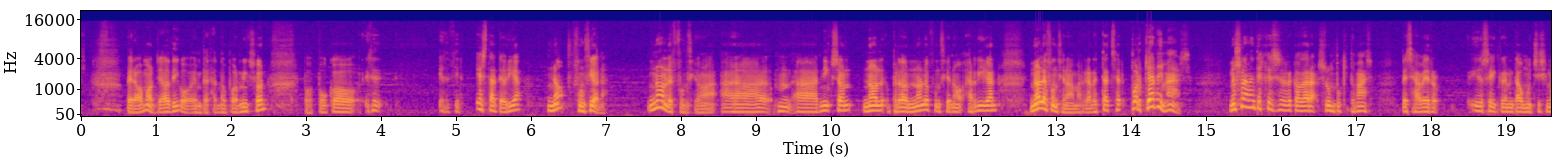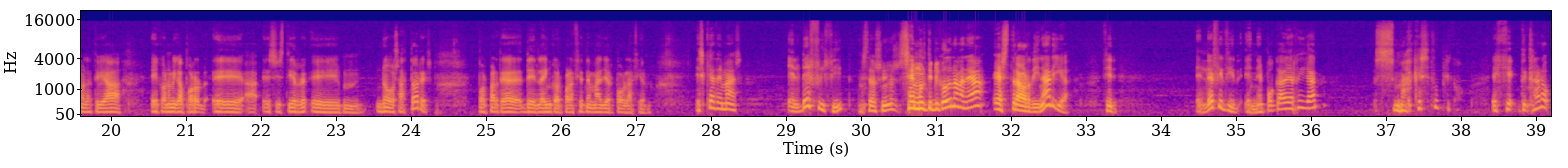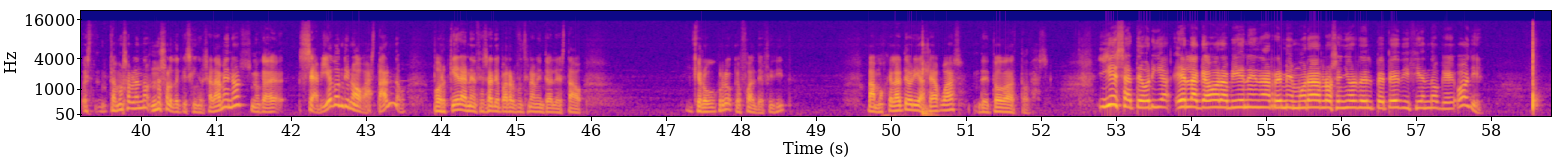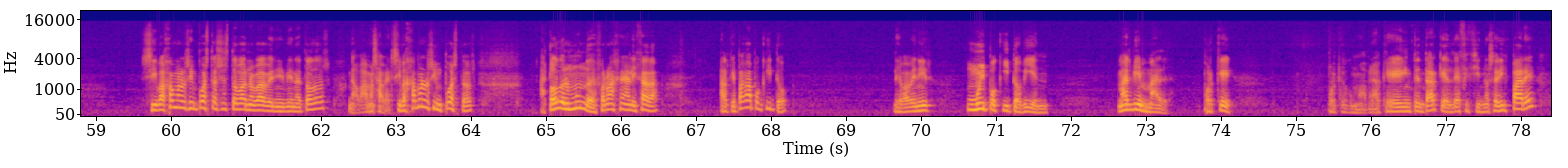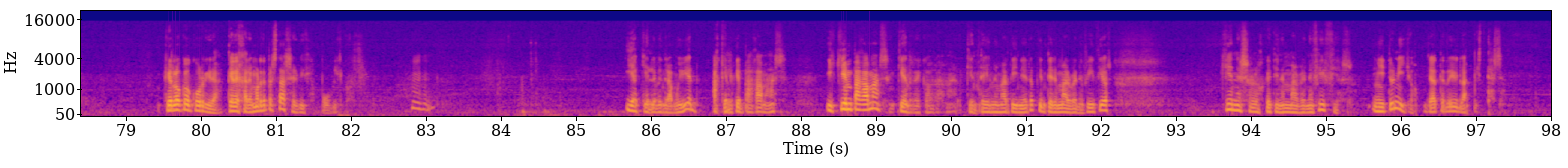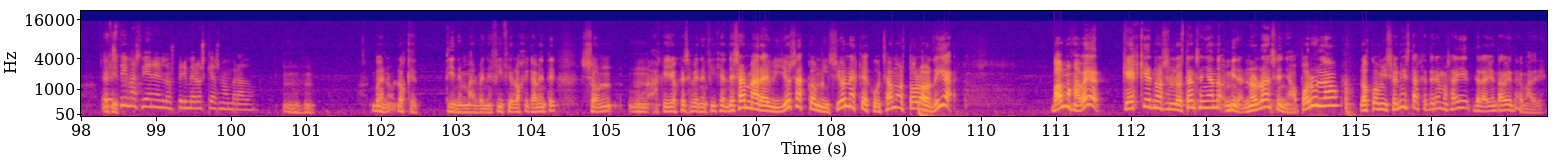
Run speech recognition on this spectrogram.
Pero vamos, ya os digo, empezando por Nixon, pues poco... Es, decir, esta teoría no funciona. No le funcionó a, Nixon, no, perdón, no le funcionó a Reagan, no le funcionó a Margaret Thatcher, porque además, no solamente es que se recaudara solo un poquito más, pese a haber irse incrementado muchísimo la actividad económica por eh, existir eh, nuevos actores por parte de la incorporación de mayor población. Es que además el déficit en Estados Unidos se multiplicó de una manera extraordinaria. Es decir, el déficit en época de Reagan más que se duplicó. Es que, claro, estamos hablando no solo de que se ingresara menos, sino que se había continuado gastando porque era necesario para el funcionamiento del Estado. ¿Qué lo que ocurrió? Que fue al déficit. Vamos, que la teoría hace aguas de todas, todas. Y esa teoría es la que ahora vienen a rememorar los señores del PP diciendo que, oye, si bajamos los impuestos esto va, nos va a venir bien a todos. No, vamos a ver, si bajamos los impuestos a todo el mundo de forma generalizada, al que paga poquito, le va a venir muy poquito bien. Más bien mal. ¿Por qué? Porque como habrá que intentar que el déficit no se dispare, ¿qué es lo que ocurrirá? Que dejaremos de prestar servicios públicos. ¿Y a quién le vendrá muy bien? Aquel que paga más. ¿Y quién paga más? ¿Quién recauda más? ¿Quién tiene más dinero? ¿Quién tiene más beneficios? ¿Quiénes son los que tienen más beneficios? Ni tú ni yo, ya te doy las pistas. Yo estoy más bien en los primeros que has nombrado. Bueno, los que tienen más beneficio, lógicamente, son mm, aquellos que se benefician de esas maravillosas comisiones que escuchamos todos los días. Vamos a ver, ¿qué es que nos lo está enseñando? Mira, nos lo ha enseñado, por un lado, los comisionistas que tenemos ahí del Ayuntamiento de Madrid.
